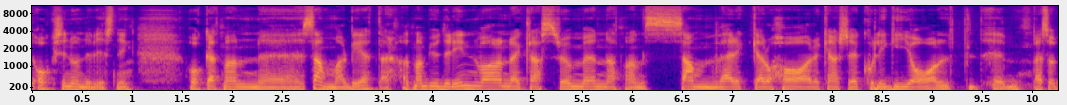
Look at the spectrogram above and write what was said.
och sin undervisning. Och att man eh, samarbetar, att man bjuder in varandra i klassrummen, att man samverkar och har kanske kollegialt, eh, alltså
